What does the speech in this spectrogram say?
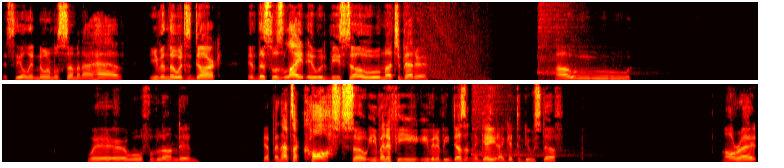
It's the only normal summon I have. Even though it's dark, if this was light, it would be so much better. Ooh. Werewolf of London. Yep, and that's a cost, so even if he even if he doesn't negate, I get to do stuff. Alright.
